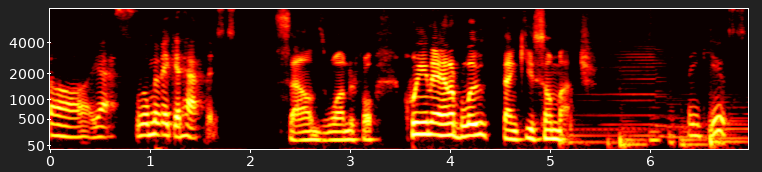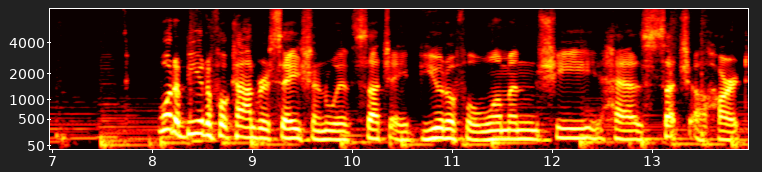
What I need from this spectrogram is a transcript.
Oh, yes. We'll make it happen. Sounds wonderful. Queen Ana Blue, thank you so much. Thank you. What a beautiful conversation with such a beautiful woman. She has such a heart,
